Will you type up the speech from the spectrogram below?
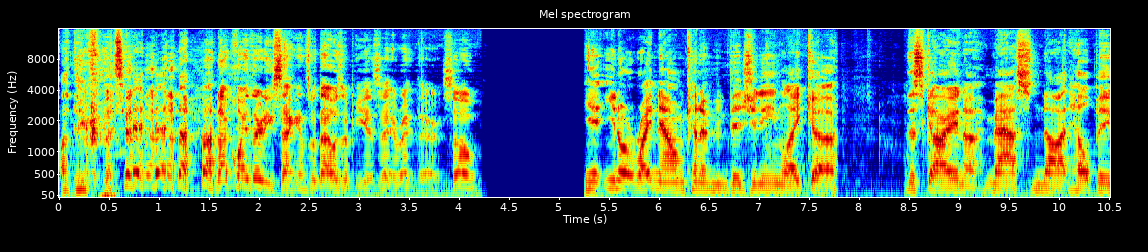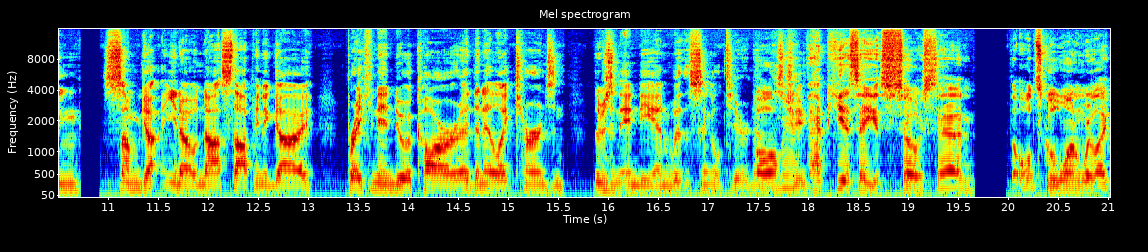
I think we did. Not quite 30 seconds, but that was a PSA right there. So Yeah, you know, right now I'm kind of envisioning like uh, this guy in a mask not helping some guy, you know, not stopping a guy, breaking into a car, and then it like turns and there's an Indian with a single tear down Oh his man, cheek. that PSA is so sad. The old school one where like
